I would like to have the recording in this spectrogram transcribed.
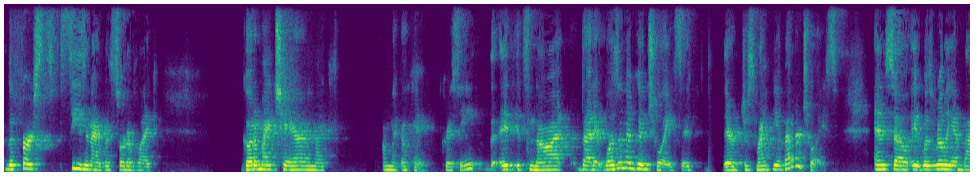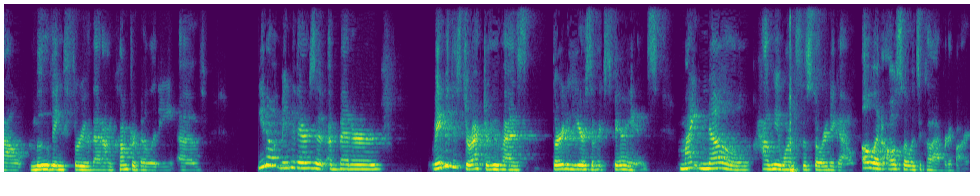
the first season, I would sort of like go to my chair and like, I'm like, okay, Chrissy, it, it's not that it wasn't a good choice. It, there just might be a better choice. And so it was really about moving through that uncomfortability of, you know, maybe there's a, a better, maybe this director who has 30 years of experience might know how he wants the story to go. Oh, and also it's a collaborative art.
